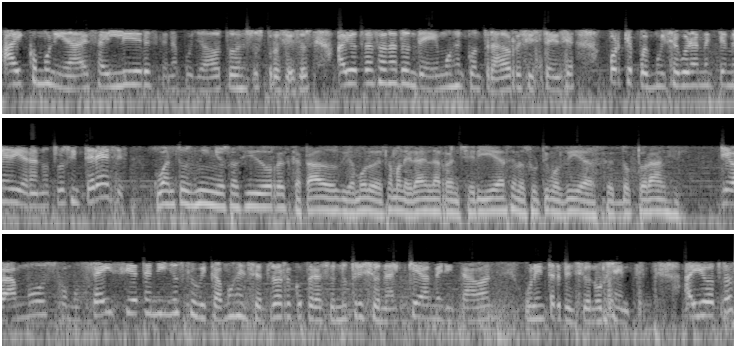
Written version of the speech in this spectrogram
hay comunidades, hay líderes que han apoyado todos esos procesos hay otras zonas donde hemos encontrado resistencia porque pues muy seguramente mediarán otros intereses. ¿Cuántos niños han sido rescatados, digámoslo de esa manera, en las rancherías en los últimos días, eh, doctor Ángel? Llevamos como seis, siete niños que ubicamos en centros de recuperación nutricional que ameritaban una intervención urgente. Hay otros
